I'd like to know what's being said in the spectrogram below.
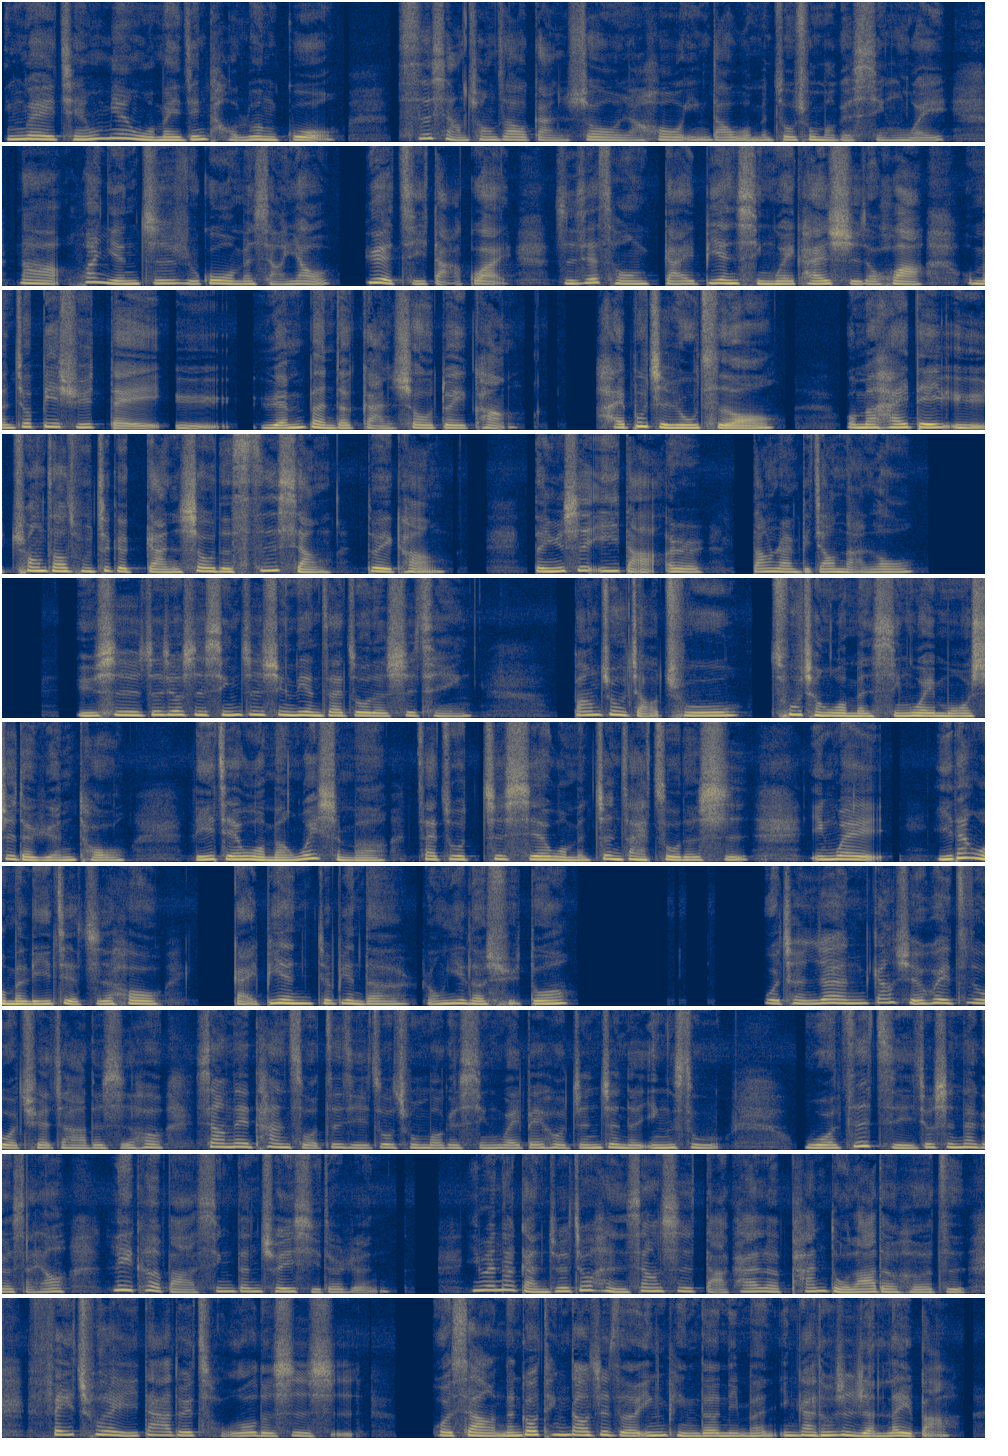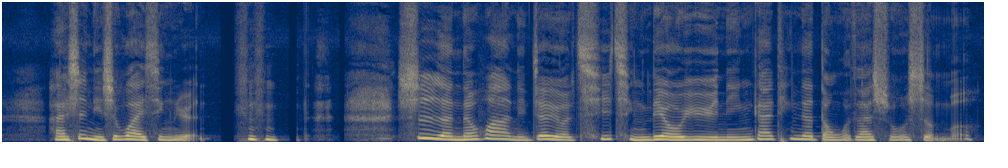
因为前面我们已经讨论过，思想创造感受，然后引导我们做出某个行为。那换言之，如果我们想要越级打怪，直接从改变行为开始的话，我们就必须得与原本的感受对抗。还不止如此哦。我们还得与创造出这个感受的思想对抗，等于是一打二，当然比较难喽。于是，这就是心智训练在做的事情，帮助找出促成我们行为模式的源头，理解我们为什么在做这些我们正在做的事。因为一旦我们理解之后，改变就变得容易了许多。我承认，刚学会自我觉察的时候，向内探索自己做出某个行为背后真正的因素，我自己就是那个想要立刻把心灯吹熄的人，因为那感觉就很像是打开了潘朵拉的盒子，飞出了一大堆丑陋的事实。我想能够听到这则音频的你们，应该都是人类吧？还是你是外星人？是人的话，你就有七情六欲，你应该听得懂我在说什么。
